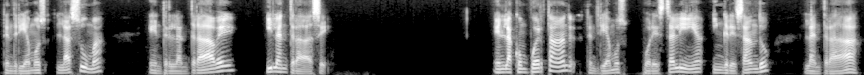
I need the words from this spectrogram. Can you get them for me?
tendríamos la suma entre la entrada B y la entrada C. En la compuerta AND tendríamos por esta línea ingresando la entrada A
